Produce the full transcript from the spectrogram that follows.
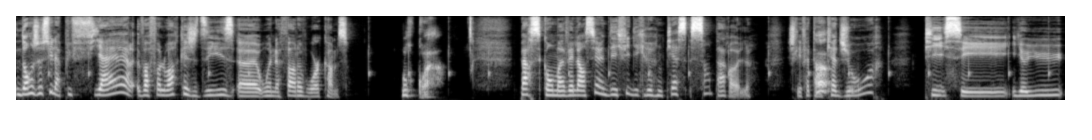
dont je suis la plus fière, va falloir que je dise euh, When a Thought of War Comes. Pourquoi? Parce qu'on m'avait lancé un défi d'écrire une pièce sans parole. Je l'ai faite en ah. quatre jours. Puis c'est, il y a eu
